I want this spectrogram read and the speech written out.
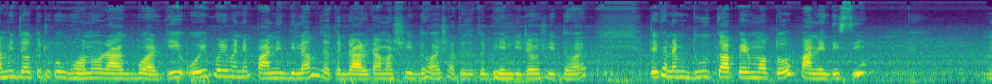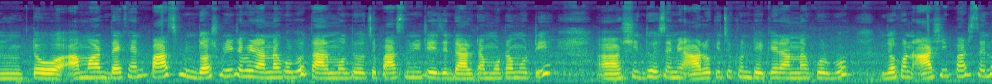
আমি যতটুকু ঘন রাখব আর কি, ওই পরিমাণে পানি দিলাম যাতে ডালটা আমার সিদ্ধ হয়, সাথে সাথে ভেন্ডিটাও সিদ্ধ হয়। তো এখানে আমি দুই কাপের মতো পানি দিছি। তো আমার দেখেন পাঁচ মিনিট, দশ মিনিট আমি রান্না করব, তার মধ্যে হচ্ছে পাঁচ মিনিটে এই যে ডালটা মোটামুটি সিদ্ধ হয়েছে, আমি আরও কিছুক্ষণ ঢেকে রান্না করব। যখন আশি পার্সেন্ট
